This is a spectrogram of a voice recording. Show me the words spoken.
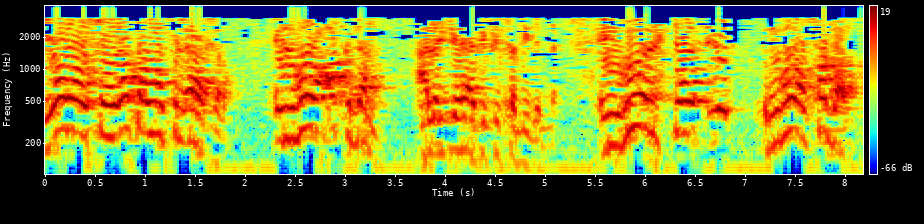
يرى صورته في الآخرة إن هو أقدم على الجهاد في سبيل الله إن هو إن هو صبر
